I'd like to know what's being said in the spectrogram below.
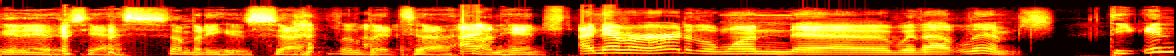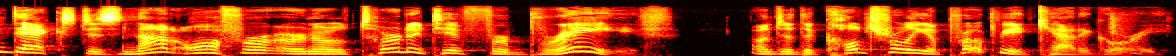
It is, yes. Somebody who's uh, a little bit uh, I- unhinged. I never heard of the one uh, without limbs. The index does not offer an alternative for brave under the culturally appropriate category.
